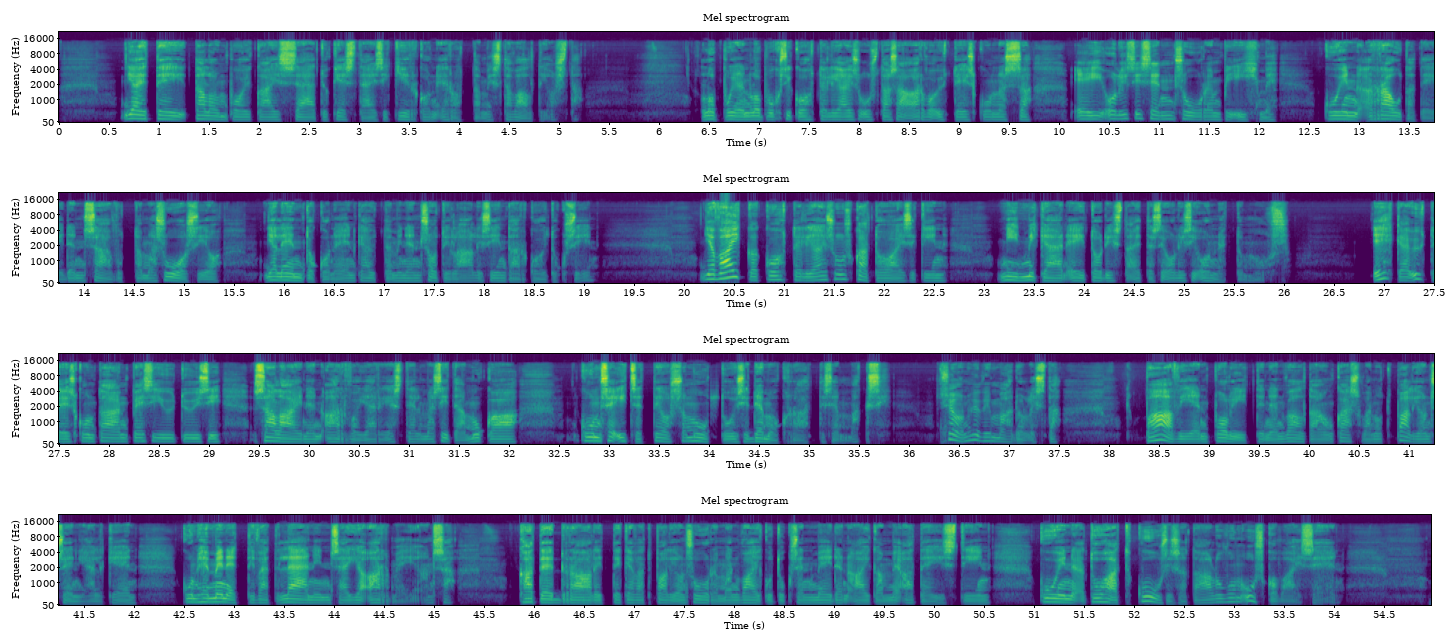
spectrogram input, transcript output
ja ettei talonpoikaissääty kestäisi kirkon erottamista valtiosta. Loppujen lopuksi kohteliaisuus tasa-arvoyhteiskunnassa ei olisi sen suurempi ihme, kuin rautateiden saavuttama suosio ja lentokoneen käyttäminen sotilaallisiin tarkoituksiin. Ja vaikka kohteliaisuus katoaisikin, niin mikään ei todista, että se olisi onnettomuus. Ehkä yhteiskuntaan pesiytyisi salainen arvojärjestelmä sitä mukaan, kun se itse teossa muuttuisi demokraattisemmaksi. Se on hyvin mahdollista, Paavien poliittinen valta on kasvanut paljon sen jälkeen, kun he menettivät lääninsä ja armeijansa. Katedraalit tekevät paljon suuremman vaikutuksen meidän aikamme ateistiin kuin 1600-luvun uskovaiseen.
